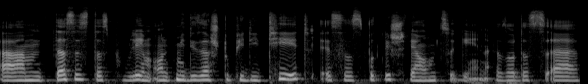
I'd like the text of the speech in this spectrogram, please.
Ähm, das ist das Problem. Und mit dieser Stupidität ist es wirklich schwer umzugehen. Also das äh,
